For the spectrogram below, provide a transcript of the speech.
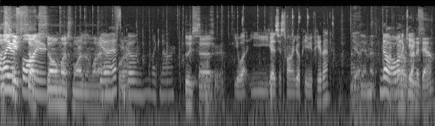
I'm not This even cave sucks so much more than what I Yeah, I had have to go in like an hour. Really sad. true. You want? You guys just want to go PvP then? God Yeah. Damn it. No, I I'm want Gonna run it down?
